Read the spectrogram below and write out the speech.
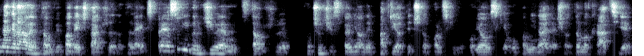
nagrałem tą wypowiedź także do Teleekspresu i wróciłem z dobrze poczuciem spełnionym patriotyczno-polskim obowiązkiem upominania się o demokrację,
